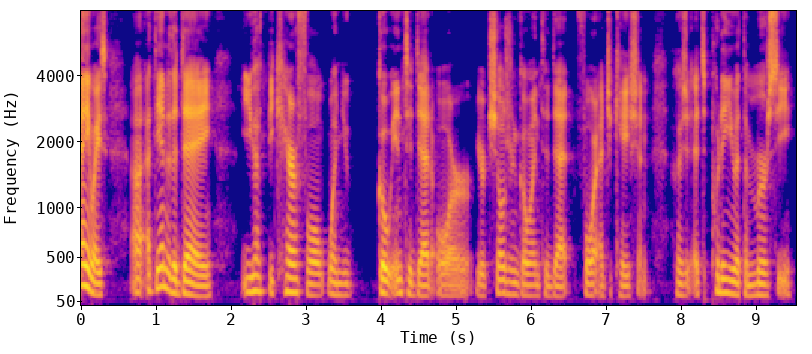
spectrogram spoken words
Anyways, uh, at the end of the day, you have to be careful when you go into debt or your children go into debt for education because it's putting you at the mercy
